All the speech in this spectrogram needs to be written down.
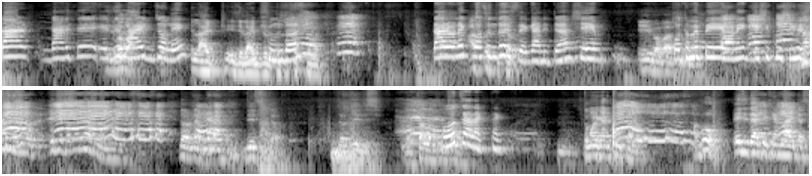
তার গাড়িতে এই যে লাইট জ্বলে লাইট এই যে লাইট সুন্দর। তার অনেক পছন্দ হয়েছে গাড়িটা সে এই বাবা প্রথমে পেয়ে অনেক বেশি খুশি হয়েছিল এই যে বাবা, নাও, নাও। দাও, দাও। দাও, দিয়ে দিছি। ও চালাক থাক তোমার গাড়ি তুমি চালাও আবু এই যে দেখো এখানে লাইট আছে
